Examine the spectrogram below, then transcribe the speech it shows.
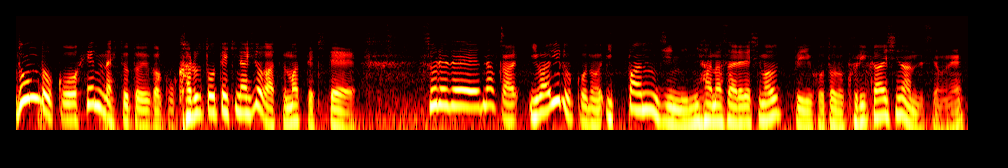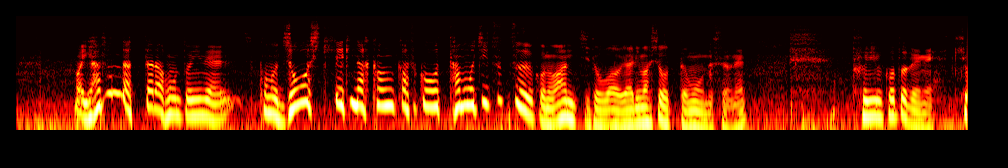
どんどんこう変な人というか、こうカルト的な人が集まってきて、それでなんかいわゆるこの一般人に見放されてしまうっていうことの繰り返しなんですよね。まあ、やるんだったら本当にね、この常識的な感覚を保ちつつ、このアンチ童話をやりましょうって思うんですよね。ということでね、今日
